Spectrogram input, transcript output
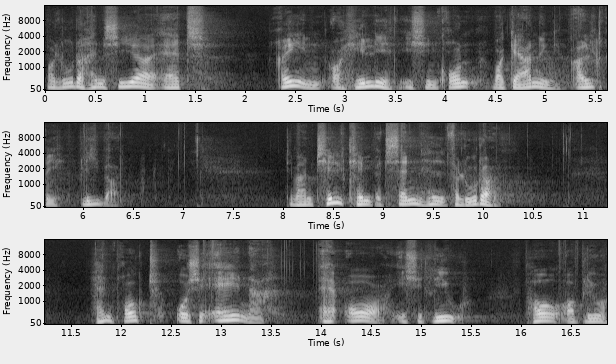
hvor Luther han siger, at ren og hellig i sin grund, hvor gerning aldrig bliver. Det var en tilkæmpet sandhed for Luther. Han brugte oceaner af år i sit liv på at blive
